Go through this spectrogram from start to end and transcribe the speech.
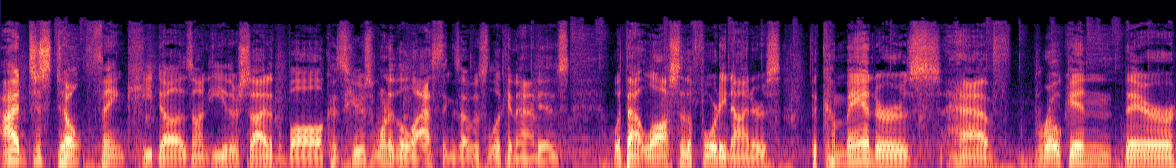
I just don't think he does on either side of the ball because here's one of the last things I was looking at is with that loss to the 49ers, the Commanders have broken their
